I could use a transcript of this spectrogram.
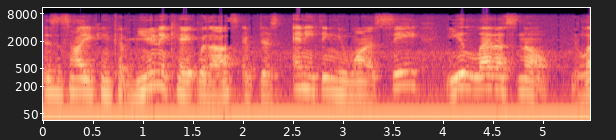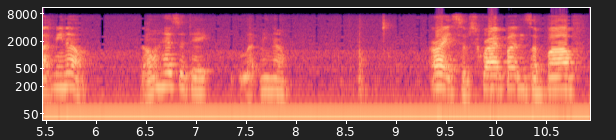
This is how you can communicate with us. If there's anything you want to see, you let us know. You let me know. Don't hesitate. Let me know. Alright, subscribe buttons above,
